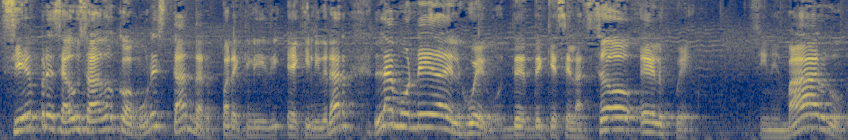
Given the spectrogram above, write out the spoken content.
siempre se ha usado como un estándar para equilibrar la moneda del juego desde que se lanzó el juego. Sin embargo,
